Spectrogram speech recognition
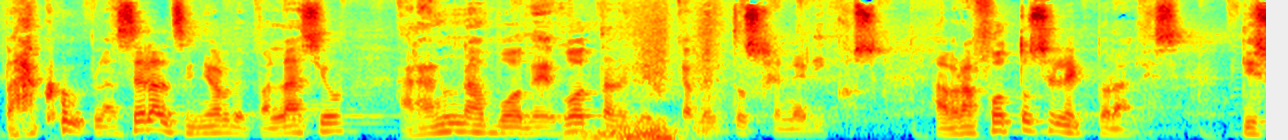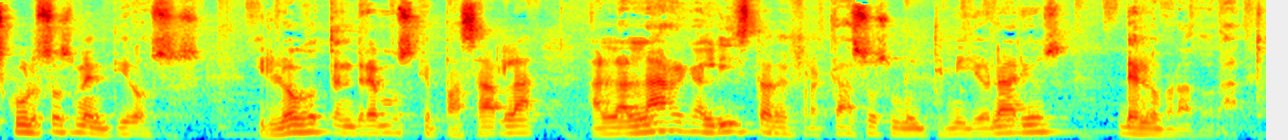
para complacer al señor de Palacio, harán una bodegota de medicamentos genéricos. Habrá fotos electorales, discursos mentirosos, y luego tendremos que pasarla a la larga lista de fracasos multimillonarios del obradorato.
